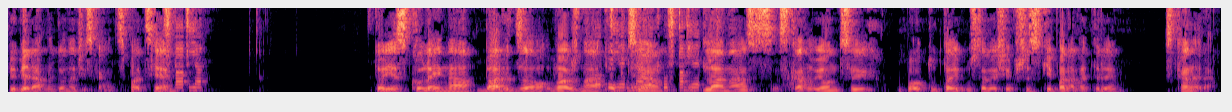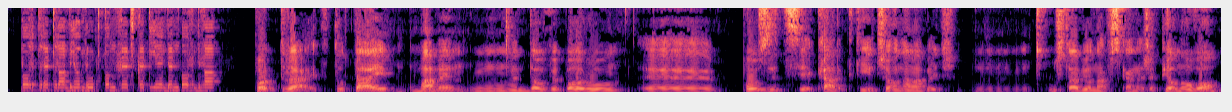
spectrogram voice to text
Wybieramy go naciskając spację. stacja. To jest kolejna bardzo ważna opcja dla nas skanujących, bo tutaj ustawia się wszystkie parametry skanera. Portret radio button hashtag 1 of 2. Portrait. Tutaj mamy mm, do wyboru e, pozycję kartki, czy ona ma być mm, ustawiona w skanerze pionowo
